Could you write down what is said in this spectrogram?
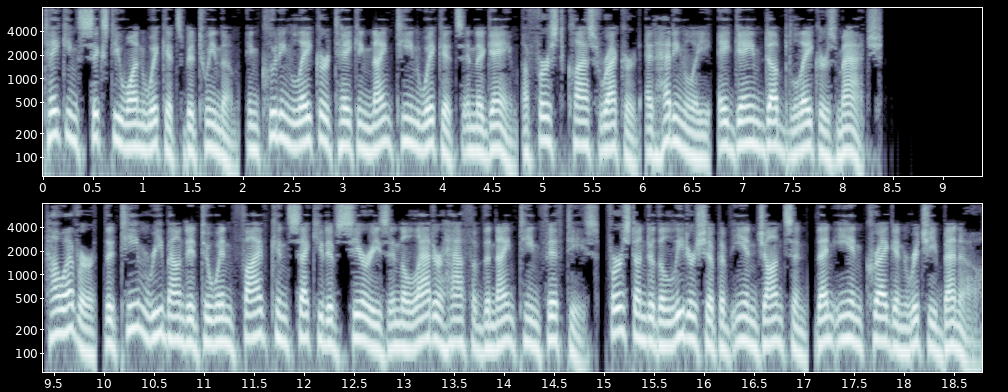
taking 61 wickets between them, including Laker taking 19 wickets in the game a first-class record at Headingley, a game dubbed Lakers match. However, the team rebounded to win five consecutive series in the latter half of the 1950s, first under the leadership of Ian Johnson, then Ian Craig and Richie Benaud.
